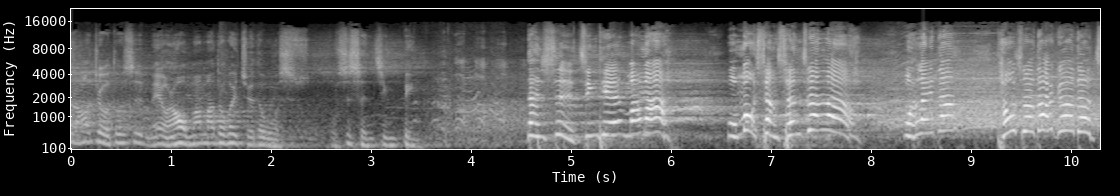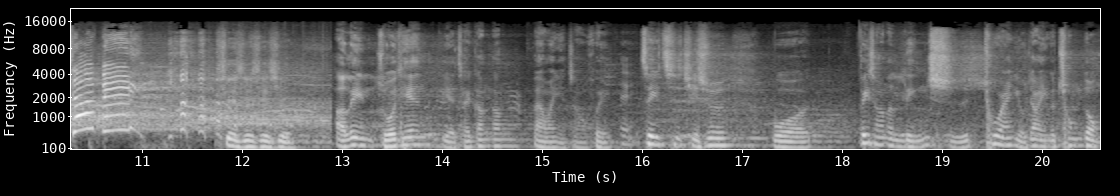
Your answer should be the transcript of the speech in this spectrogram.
然后结果都是没有，然后我妈妈都会觉得我是我是神经病。但是今天妈妈，我梦想成真了，我来当陶喆大哥的嘉宾。谢谢谢谢。阿令昨天也才刚刚办完演唱会，对这一次其实我非常的临时，突然有这样一个冲动，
